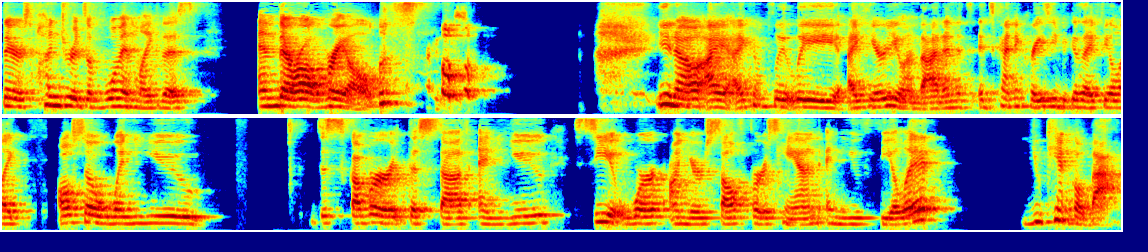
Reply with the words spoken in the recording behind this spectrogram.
there's hundreds of women like this and they're all real. you know, I, I completely I hear you on that. And it's it's kind of crazy because I feel like also when you discover this stuff and you see it work on yourself firsthand and you feel it, you can't go back.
